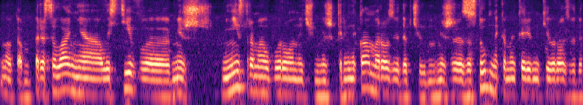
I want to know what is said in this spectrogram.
ну, там, пересилання листів між міністрами оборони, чи між керівниками розвідок, чи між заступниками керівників розвідок.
